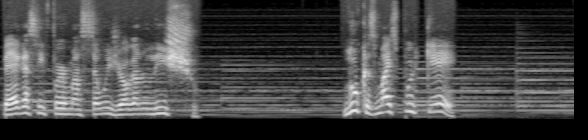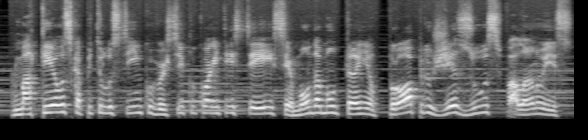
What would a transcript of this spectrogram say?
Pega essa informação e joga no lixo. Lucas, mas por quê? Mateus capítulo 5, versículo 46, Sermão da Montanha, o próprio Jesus falando isso.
